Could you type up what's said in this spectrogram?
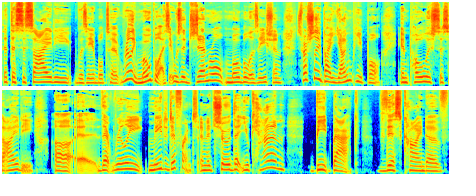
that the society was able to really mobilize. It was a general mobilization, especially by young people in Polish society, uh, that really made a difference. And it showed that you can beat back this kind of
